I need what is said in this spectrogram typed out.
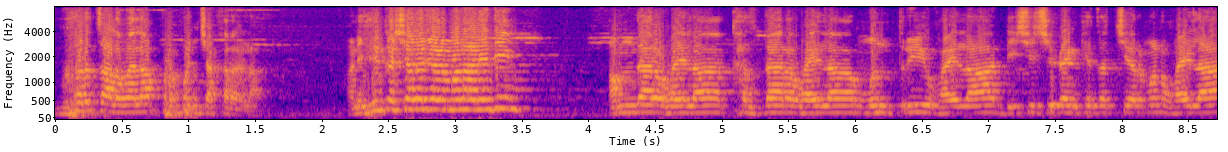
घर चालवायला प्रपंच करायला. आणि हे कशाला जन्माला आले ती? आमदार व्हायला खासदार व्हायला मंत्री व्हायला डीसीसी बँकेचा चेअरमन व्हायला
